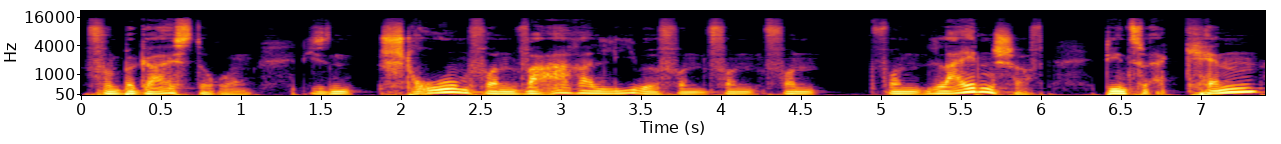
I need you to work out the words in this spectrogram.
von Begeisterung, diesen Strom von wahrer Liebe, von, von, von, von Leidenschaft, den zu erkennen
